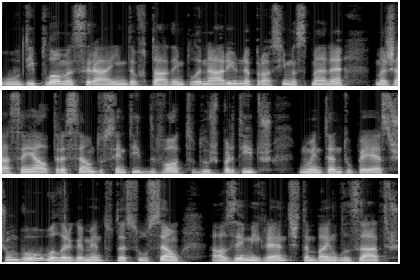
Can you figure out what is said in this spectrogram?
O diploma será ainda votado em plenário na próxima semana, mas já sem alteração do sentido de voto dos partidos. No entanto, o PS chumbou o alargamento da solução aos emigrantes, também lesados.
